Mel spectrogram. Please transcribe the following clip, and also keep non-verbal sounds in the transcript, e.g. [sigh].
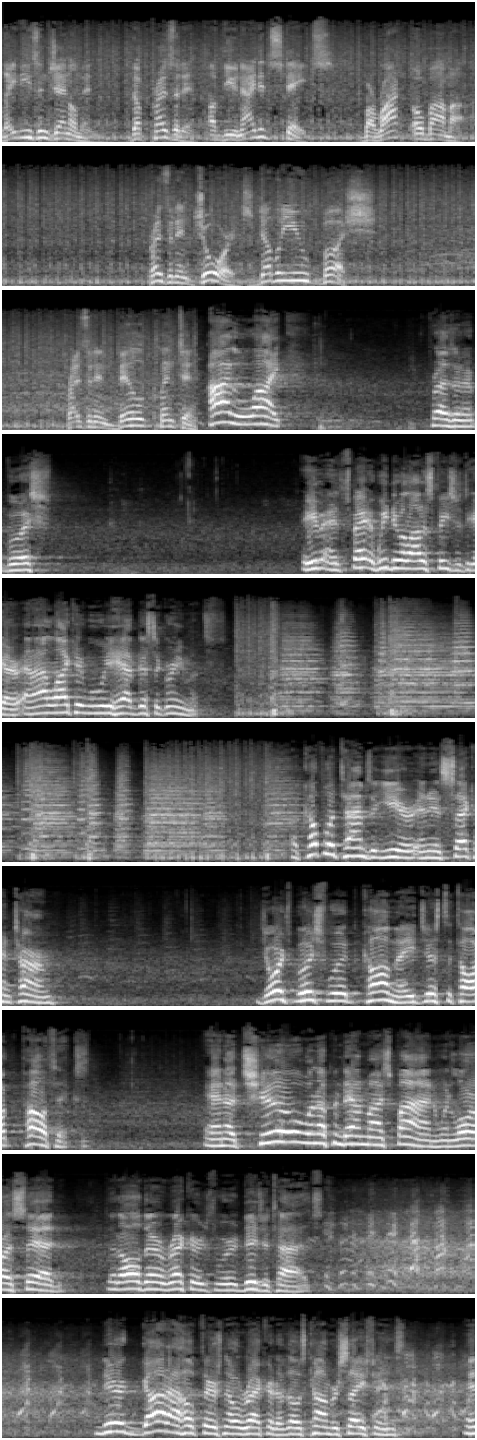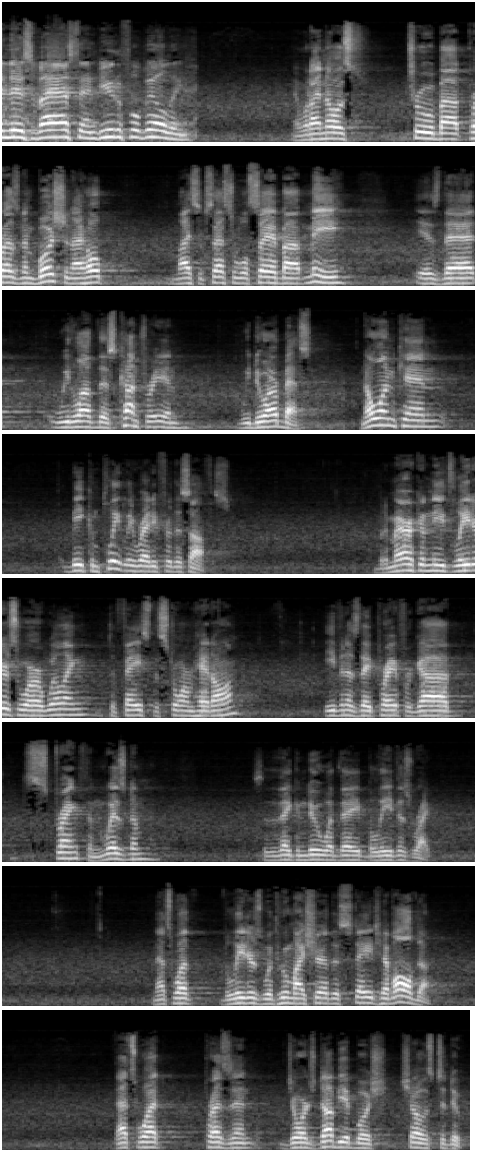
Ladies and gentlemen, the President of the United States, Barack Obama. President George W. Bush. President Bill Clinton. I like President Bush. Even we do a lot of speeches together, and I like it when we have disagreements. A couple of times a year in his second term, George Bush would call me just to talk politics. And a chill went up and down my spine when Laura said that all their records were digitized. [laughs] Dear God, I hope there's no record of those conversations in this vast and beautiful building. And what I know is true about President Bush, and I hope my successor will say about me, is that we love this country and we do our best. No one can be completely ready for this office. But America needs leaders who are willing to face the storm head on, even as they pray for God's strength and wisdom so that they can do what they believe is right. And that's what the leaders with whom I share this stage have all done. That's what President George W. Bush chose to do.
